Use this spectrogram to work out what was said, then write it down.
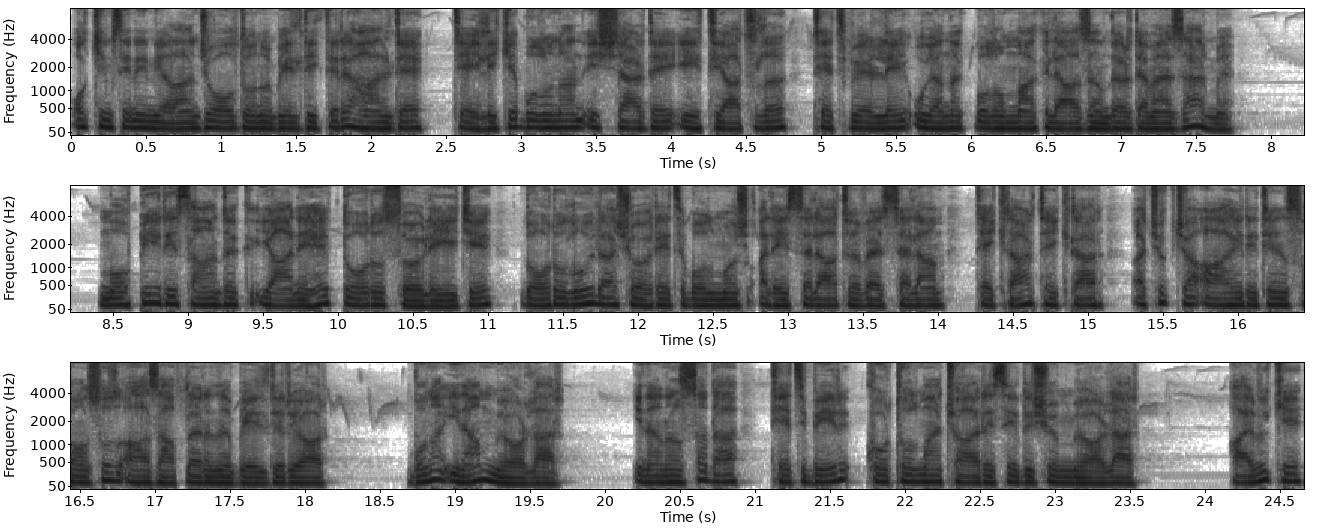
O kimsenin yalancı olduğunu bildikleri halde tehlike bulunan işlerde ihtiyatlı, tedbirli, uyanık bulunmak lazımdır demezler mi? Muhbir-i Sadık yani hep doğru söyleyici, doğruluğuyla şöhreti bulmuş aleyhissalatü vesselam tekrar tekrar açıkça ahiretin sonsuz azaplarını bildiriyor. Buna inanmıyorlar. İnanılsa da tedbir, kurtulma çaresi düşünmüyorlar. Halbuki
